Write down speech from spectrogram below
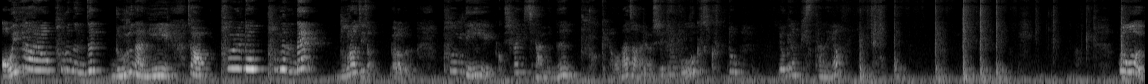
어이하여 푸르는 듯 누르나니. 자 풀도 푸른데 누러지죠 여러분. 풀이 시간이 지나면은 누렇게 변하잖아요 시들고. 그래서 그또 여기랑 비슷하네요. 꽃.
